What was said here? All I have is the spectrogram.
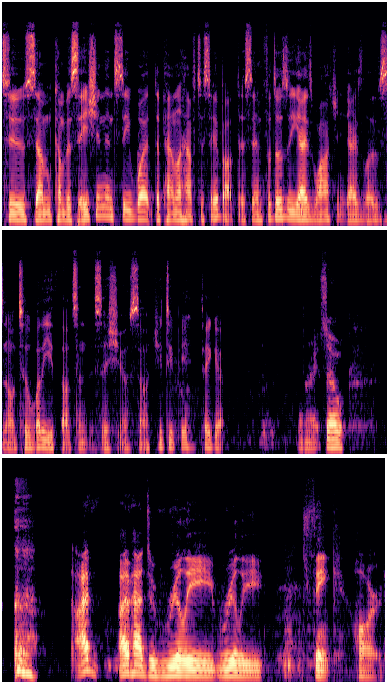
to some conversation and see what the panel have to say about this. And for those of you guys watching, you guys let us know too. What are your thoughts on this issue? So GTP, take it. All right, so. I've I've had to really really think hard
